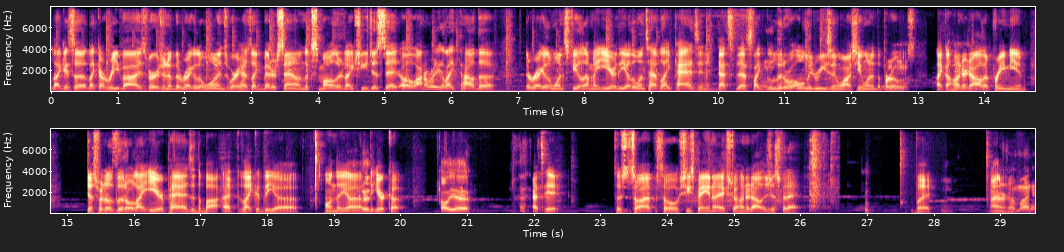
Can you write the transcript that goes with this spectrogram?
like it's a like a revised version of the regular ones where it has like better sound, looks smaller. Like she just said, oh, I don't really like how the the regular ones feel on my ear. The other ones have like pads in it. That's that's like the Mhm. literal only reason why she wanted the pros, like a hundred dollar premium, just for those little like ear pads at the bot, at like the uh on the uh the ear cup. Oh yeah, That's it. So so I so she's paying an extra hundred dollars just for that. But I don't know. No know. money.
